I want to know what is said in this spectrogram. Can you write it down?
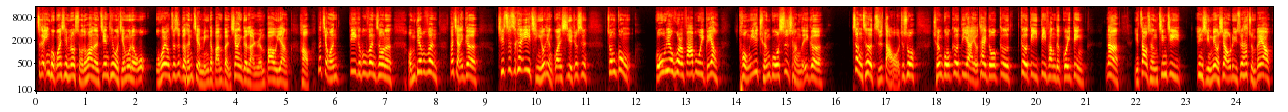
这个因果关系没有熟的话呢，今天听我节目呢，我我会用这是个很简明的版本，像一个懒人包一样。好，那讲完第一个部分之后呢，我们第二部分他讲一个，其实这是跟疫情有点关系的，就是中共国务院忽然发布一个要统一全国市场的一个。政策指导，就说全国各地啊有太多各各地地方的规定，那也造成经济运行没有效率，所以他准备要，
